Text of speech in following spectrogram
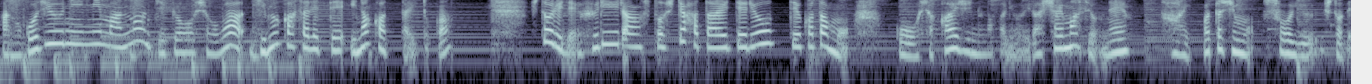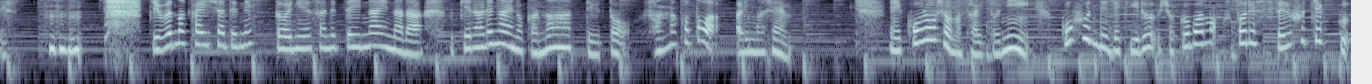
あの、50人未満の事業所は義務化されていなかったりとか、一人でフリーランスとして働いてるよっていう方も、こう、社会人の中にはいらっしゃいますよね。はい。私もそういう人です。自分の会社でね、導入されていないなら受けられないのかなっていうと、そんなことはありません。えー、厚労省のサイトに5分でできる職場のストレスセルフチェック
